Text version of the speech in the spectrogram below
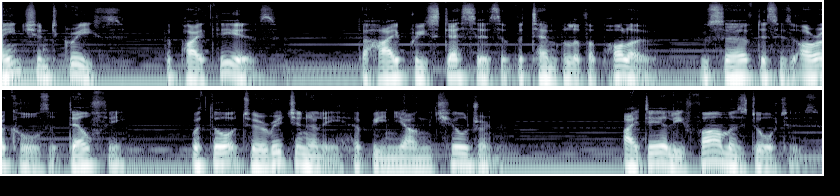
Ancient Greece, the Pythias, the high priestesses of the Temple of Apollo, who served as his oracles at Delphi, were thought to originally have been young children, ideally farmers' daughters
